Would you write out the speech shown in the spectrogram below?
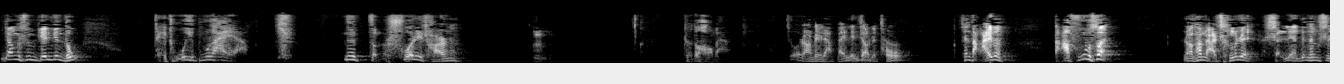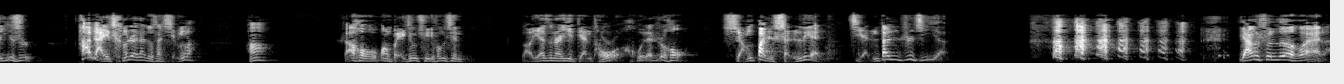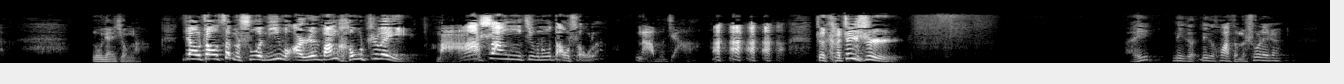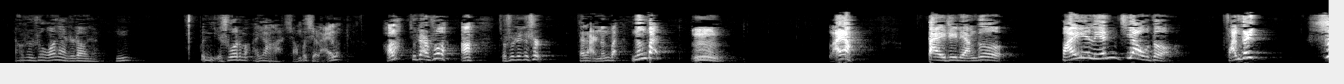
杨顺点点头，这主意不赖呀。那怎么说这茬呢？嗯，这都好办，就让这俩白莲教这头先打一顿，打服了算。让他们俩承认沈炼跟他们是一师，他们俩一承认，那就算行了，啊，然后往北京去一封信，老爷子那一点头，回来之后想办沈炼，简单之极呀！哈哈哈哈哈！杨顺乐坏了，卢年兄啊，要照这么说，你我二人王侯之位马上就能到手了，那不假。哈哈哈哈哈！这可真是……哎，那个那个话怎么说来着？杨顺说：“我哪知道呢？嗯，不你说的吗？哎呀，想不起来了。好了，就这样说吧。啊，就说这个事儿，咱俩能办，能办。嗯，来呀，带这两个白莲教的反贼，是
